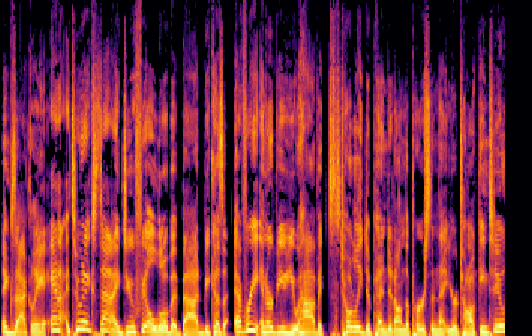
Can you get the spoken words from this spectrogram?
Exactly. And to an extent, I do feel a little bit bad because every interview you have, it's totally dependent on the person that you're talking to.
